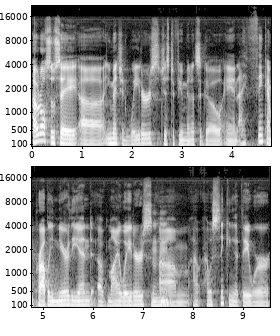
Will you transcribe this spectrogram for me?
I would also say uh, you mentioned waders just a few minutes ago, and I think I'm probably near the end of my waders. Mm-hmm. Um, I, I, was thinking that they were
